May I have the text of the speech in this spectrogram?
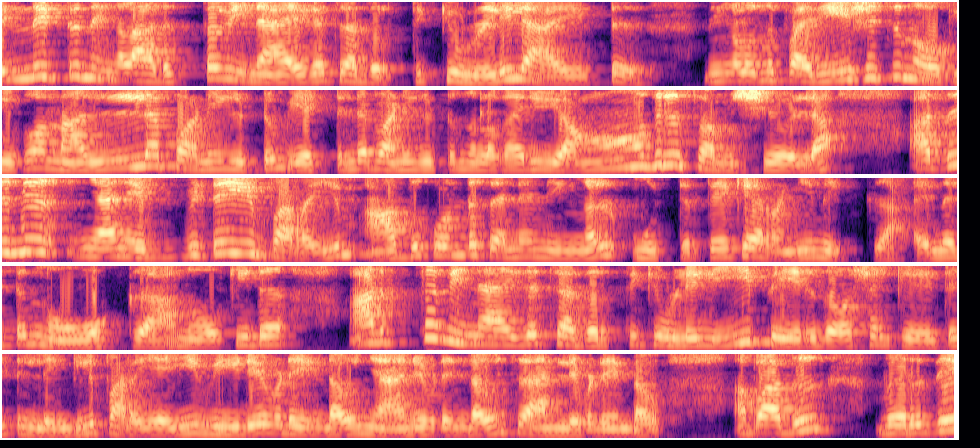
എന്നിട്ട് നിങ്ങൾ അടുത്ത വിനായക ചതുർത്ഥിക്കുള്ളിലായിട്ട് നിങ്ങളൊന്ന് പരീക്ഷിച്ച് നോക്കിക്കോ. നല്ല പണി കിട്ടും എട്ടിന്റെ പണി കിട്ടും എന്നുള്ള കാര്യം യാതൊരു സംശയവുമില്ല അതിന് ഞാൻ എവിടെയും പറയും അതുകൊണ്ട് തന്നെ നിങ്ങൾ മുറ്റത്തേക്ക് ഇറങ്ങി നിൽക്കുക. എന്നിട്ട് നോക്കുക. നോക്കിയിട്ട് അടുത്ത വിനായക ചതുർത്ഥിക്കുള്ളിൽ ഈ പേര് ദോഷം കേട്ടിട്ടില്ലെങ്കിൽ പറയുക ഈ വീഡിയോ ഇവിടെ ഉണ്ടാവും ഞാൻ ഇവിടെ ഉണ്ടാവും ചാനൽ ഇവിടെ ഉണ്ടാവും. അപ്പോൾ അത് വെറുതെ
